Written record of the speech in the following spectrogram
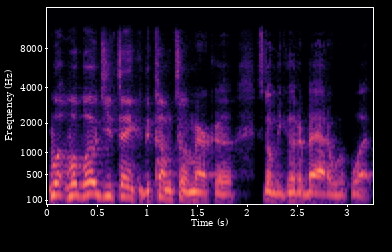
what, what, what would you think to come to America is going to be good or bad or what?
